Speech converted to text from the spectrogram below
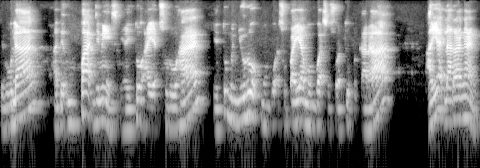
saya ulang ada empat jenis. Iaitu ayat suruhan iaitu menyuruh membuat supaya membuat sesuatu perkara, ayat larangan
